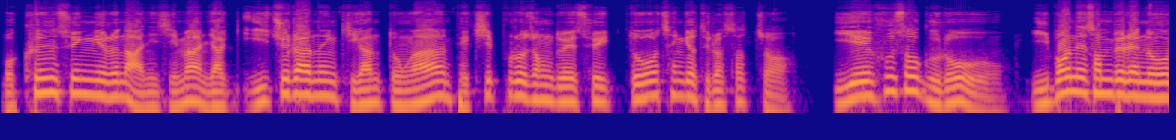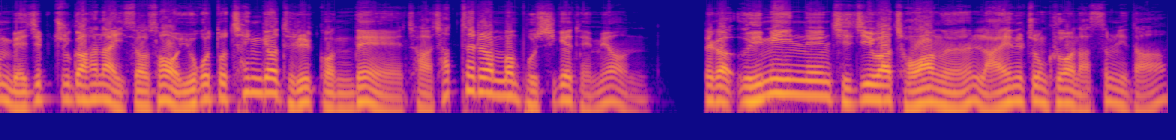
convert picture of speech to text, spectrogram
뭐 큰 수익률은 아니지만 약 2주라는 기간 동안 110% 정도의 수익도 챙겨 드렸었죠. 이에 후속으로 이번에 선별해 놓은 매집주가 하나 있어서 이것도 챙겨 드릴 건데 자 차트를 한번 보시게 되면 제가 의미 있는 지지와 저항은 라인을 좀 그어 놨습니다.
